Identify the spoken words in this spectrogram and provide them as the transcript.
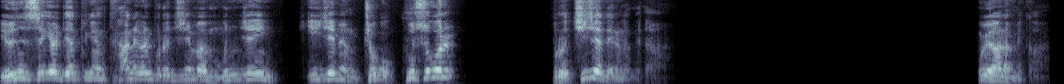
윤석열 대통령 탄핵을 부러지시면 문재인 이재명, 조국 구속을 부러지져야 되는 겁니다. 왜 안 합니까?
